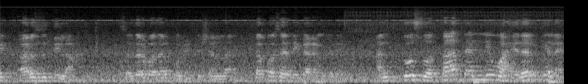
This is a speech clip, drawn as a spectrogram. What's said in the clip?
एक अर्ज दिला सदर बाजार पोलीस स्टेशनला तपास अधिकाऱ्यांकडे. आणि तो स्वतः त्यांनी व्हायरल केलाय.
